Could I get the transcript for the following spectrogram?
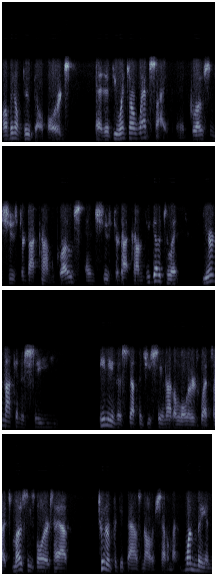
well, we don't do billboards. If you went to our website, grossandschuster.com, grossandschuster.com, if you go to it, you're not going to see any of the stuff that you see in other lawyers' websites. Most of these lawyers have $250,000 settlement, $1 million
